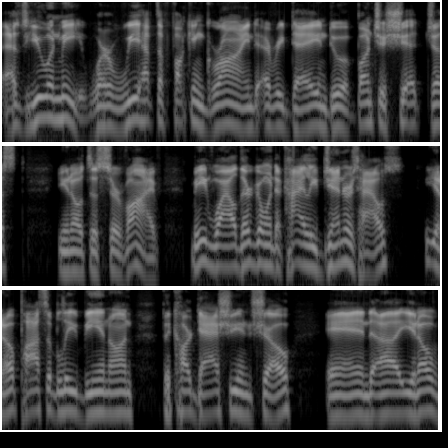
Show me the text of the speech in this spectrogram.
as you and me, where we have to fucking grind every day and do a bunch of shit just, you know, to survive. Meanwhile, they're going to Kylie Jenner's house, you know, possibly being on the Kardashian show and, uh, you know,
